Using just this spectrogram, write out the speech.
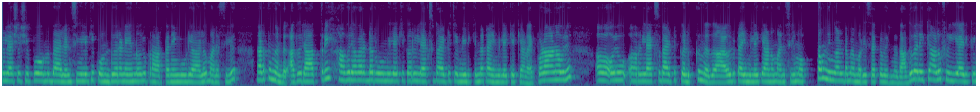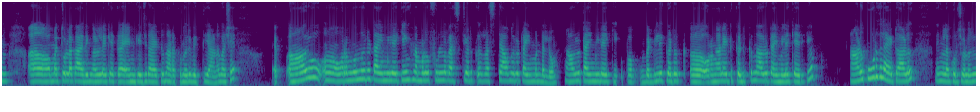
റിലേഷൻഷിപ്പ് ഒന്ന് ബാലൻസിങ്ങിലേക്ക് കൊണ്ടുവരണേ എന്നൊരു പ്രാർത്ഥനയും കൂടി ആൾ മനസ്സിൽ നടത്തുന്നുണ്ട്. അത് രാത്രി അവരവരുടെ റൂമിലേക്കൊക്കെ റിലാക്സ്ഡ് ആയിട്ട് ചെന്നിരിക്കുന്ന ടൈമിലേക്കൊക്കെയാണ് എപ്പോഴാണ് അവർ ഒരു റിലാക്സ്ഡ് ആയിട്ട് കെടുക്കുന്നത്? ആ ഒരു ടൈമിലേക്കാണ് മനസ്സിൽ മൊത്തം നിങ്ങളുടെ മെമ്മറീസ് ഒക്കെ വരുന്നത്. അതുവരേക്കും ആൾ ഫ്രീ ആയിരിക്കും. മറ്റുള്ള കാര്യങ്ങളിലേക്കൊക്കെ എൻഗേജ്ഡ് ആയിട്ട് നടക്കുന്ന ഒരു വ്യക്തിയാണ്. പക്ഷേ ആ ഒരു ഉറങ്ങുന്ന ഒരു ടൈമിലേക്ക് നമ്മൾ ഫുൾ റെസ്റ്റ് എടുക്ക റെസ്റ്റ് ആവുന്ന ഒരു ടൈം ഉണ്ടല്ലോ. ആ ഒരു ടൈമിലേക്ക് ഇപ്പോൾ ബെഡിൽ കെടു ഉറങ്ങാനായിട്ട് കെടുക്കുന്ന ആ ഒരു ടൈമിലേക്കായിരിക്കും ആൾ കൂടുതലായിട്ട് ആൾ നിങ്ങളെക്കുറിച്ചുള്ളൊരു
